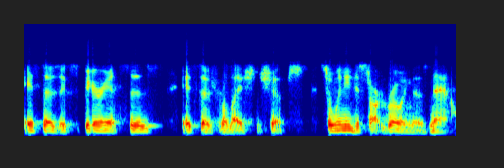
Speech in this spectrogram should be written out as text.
It's those experiences, it's those relationships. So we need to start growing those now.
